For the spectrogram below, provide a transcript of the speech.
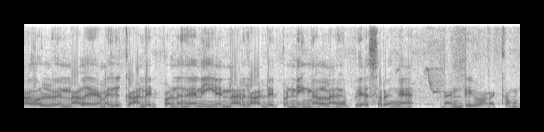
தகவல் வேணுனாலும் எனக்கு காண்டாக்ட் பண்ணுங்கள் நீங்கள் என்ன காண்டாக்ட் பண்ணிங்கனாலும் நாங்கள் பேசுகிறோங்க நன்றி வணக்கம்.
